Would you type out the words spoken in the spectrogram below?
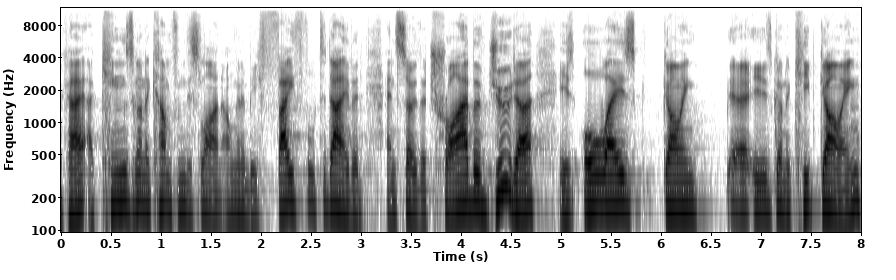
Okay, a king's going to come from this line. I'm going to be faithful to David, and so the tribe of Judah is always going, uh, is going to keep going.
